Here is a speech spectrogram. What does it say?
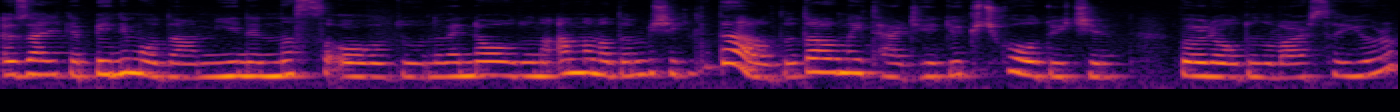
özellikle benim odam yine nasıl olduğunu ve ne olduğunu anlamadığım bir şekilde dağıldı. Dağılmayı tercih ediyor. Küçük olduğu için böyle olduğunu varsayıyorum.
